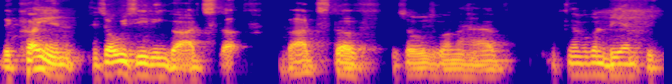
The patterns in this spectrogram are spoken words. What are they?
the Kohen is always eating God's stuff. God's stuff is always going to have, it's never going to be empty.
